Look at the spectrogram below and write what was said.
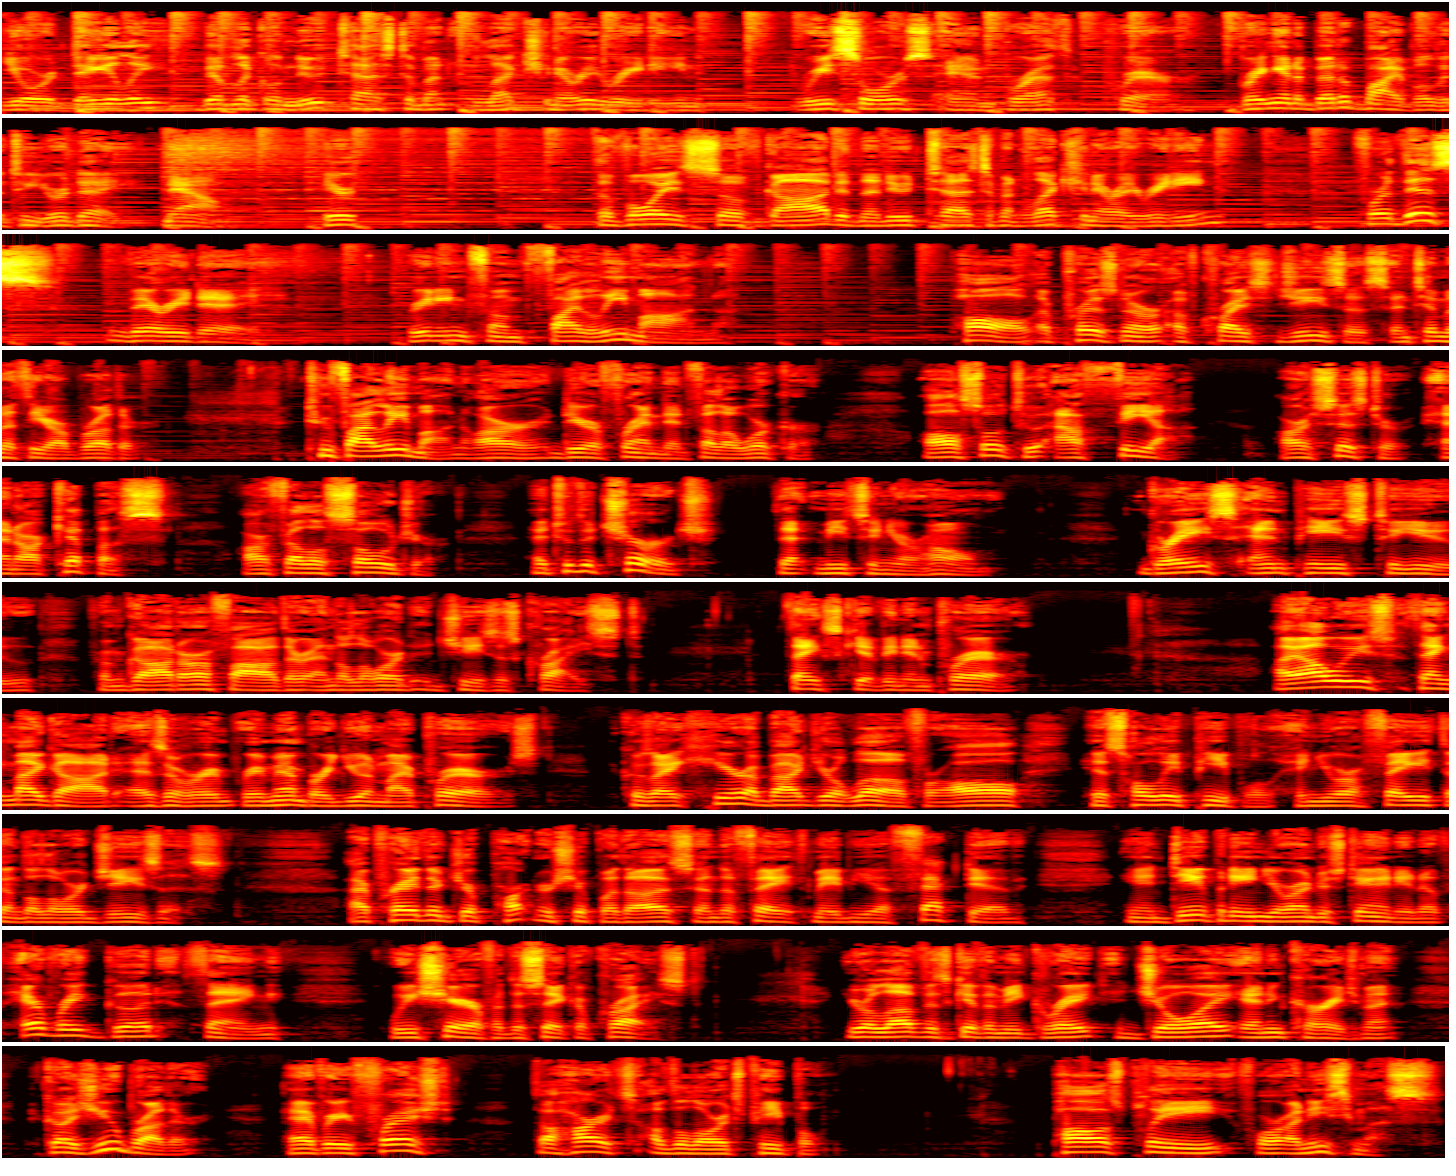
your daily biblical New Testament lectionary reading, resource, and breath prayer. Bring in a bit of Bible into your day. Now, here's the voice of God in the New Testament lectionary reading for this very day. Reading from Philemon. Paul, a prisoner of Christ Jesus, and Timothy, our brother. To Philemon, our dear friend and fellow worker. Also to Apphia, our sister, and Archippus, our fellow soldier, and to the church that meets in your home. Grace and peace to you from God our Father and the Lord Jesus Christ. Thanksgiving and prayer. I always thank my God as I remember you in my prayers, because I hear about your love for all his holy people and your faith in the Lord Jesus. I pray that your partnership with us and the faith may be effective in deepening your understanding of every good thing we share for the sake of Christ. Your love has given me great joy and encouragement because you, brother, have refreshed the hearts of the Lord's people. Paul's plea for Onesimus.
